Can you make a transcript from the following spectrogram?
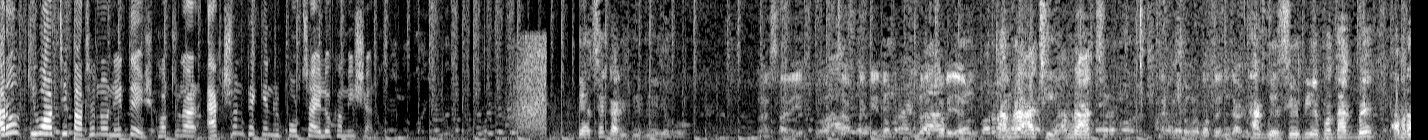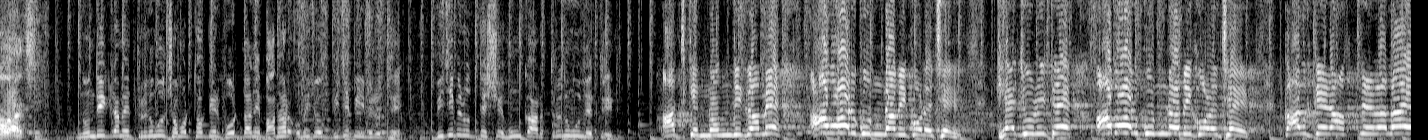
আরও কিউআরটি পাঠানোর নির্দেশ ঘটনার অ্যাকশন টেকেন রিপোর্ট চাইল কমিশন। আছে গাড়ি নিয়ে যাব। আমরা আছি আমরা আছি। এখন তোমরা কতদিন থাকবে থাকবে সিপিএফও থাকবে আমরাও আছি। নন্দীগ্রামে তৃণমূল সমর্থকদের ভোটদানে বাধার অভিযোগ বিজেপির বিরুদ্ধে। বিজেপির উদ্দেশ্যে হুঙ্কার তৃণমূল নেত্রীর। আজকে নন্দীগ্রামে আবার গুন্ডামি করেছে। খেজুরিতে আবার গুন্ডামি করেছে। কালকে রাত্রেবেলায়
